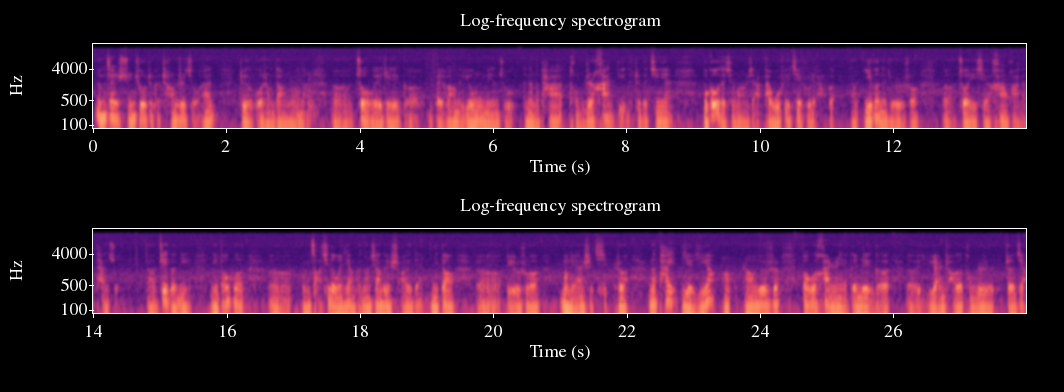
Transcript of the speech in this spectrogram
那么在寻求这个长治久安这个过程当中呢，呃，作为这个北方的游牧民族，那么他统治汉地的这个经验不够的情况下，他无非借助两个啊，一个呢就是说，呃，做一些汉化的探索啊，这个你你包括。呃，我们早期的文献可能相对少一点。你到呃，比如说蒙元时期，是吧？那他也一样啊。然后就是包括汉人也跟这个呃元朝的统治者讲，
